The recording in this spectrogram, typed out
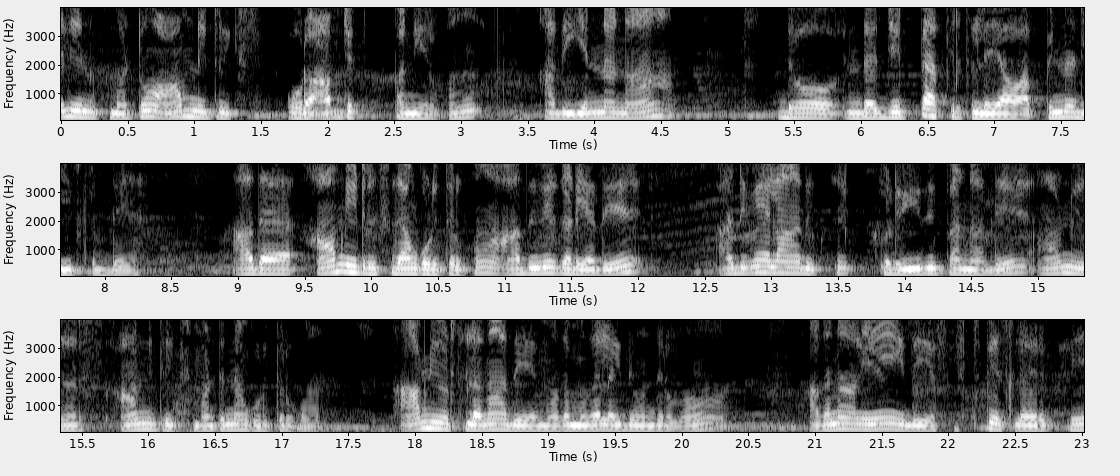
ஏலியனுக்கு மட்டும் ஆம்னிட்ரிக்ஸ் ஒரு ஆப்ஜெக்ட் பண்ணியிருக்கோம். அது என்னென்னா இதோ இந்த ஜெட் பேக் இருக்கு இல்லையா பின்னாடி இருக்கிறது. அதை ஆம்னிட்ரிக்ஸ் தான் கொடுத்துருக்கோம். அதுவே கிடையாது. அதுவேலாம் அது இது பண்ணாது. ஆம்னிவர்ஸ் ஆம்னிட்ரிக்ஸ் மட்டும்தான் கொடுத்துருக்கோம். ஆம்னிவர்ஸில் தான் அது முத முதல்ல இது வந்திருக்கும். அதனாலேயே இது ஃபிஃப்த் பேஸில் இருக்குது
